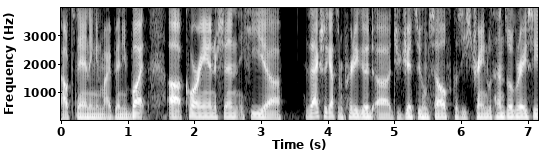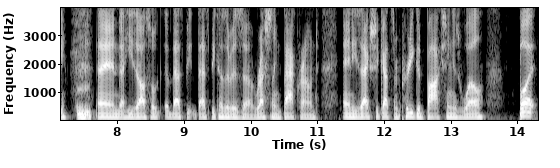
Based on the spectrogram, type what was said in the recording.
outstanding in my opinion. But uh, Corey Anderson, he uh, has actually got some pretty good uh, jiu-jitsu himself because he's trained with Renzo Gracie, mm-hmm. and uh, he's also that's be, that's because of his uh, wrestling background, and he's actually got some pretty good boxing as well. But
